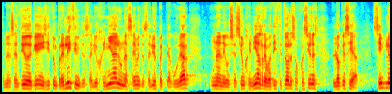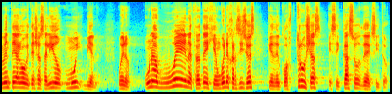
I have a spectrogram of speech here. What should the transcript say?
en el sentido de que hiciste un prelisting y te salió genial, una CM te salió espectacular, una negociación genial, rebatiste todas las objeciones, lo que sea. Simplemente algo que te haya salido muy bien. Bueno, una buena estrategia, un buen ejercicio es que deconstruyas ese caso de éxito.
